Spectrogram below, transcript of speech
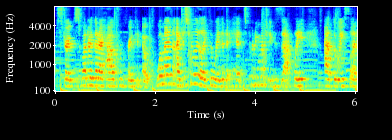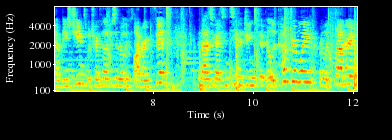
striped sweater that I have from Frank and Oak Woman. I just really like the way that it hits pretty much exactly at the waistline of these jeans, which I feel like is a really flattering fit. And as you guys can see, the jeans fit really comfortably, really flattering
